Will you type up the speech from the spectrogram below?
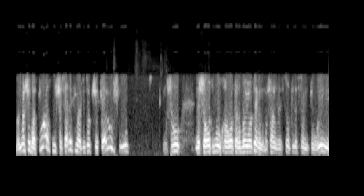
אבל מה שבטוח הוא שחלק מהטיסות שכן אושרו, אושרו לשעות מאוחרות הרבה יותר, למשל טיסות לסנטוריני,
